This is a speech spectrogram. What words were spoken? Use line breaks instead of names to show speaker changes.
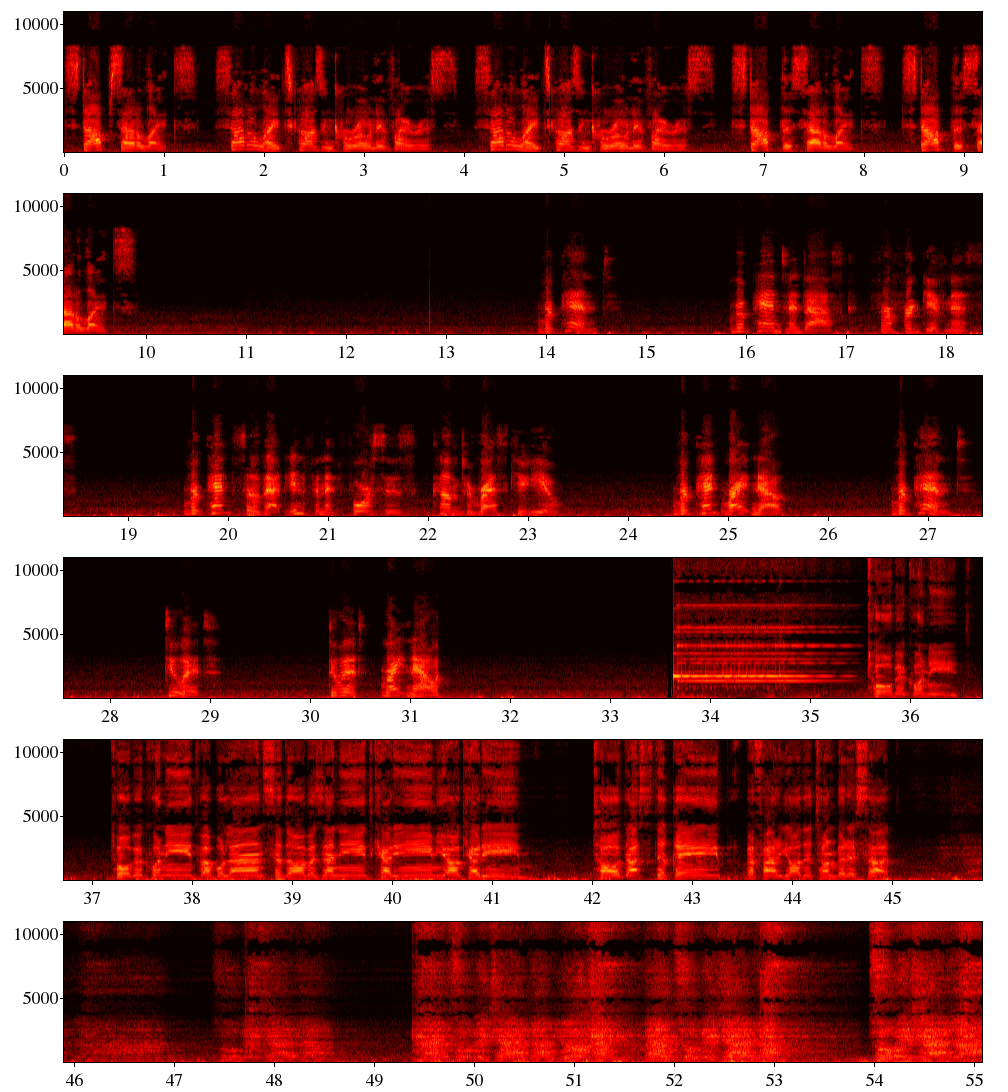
Stop satellites. Satellites causing coronavirus. Satellites causing coronavirus. Stop the satellites. Stop the satellites.
Repent. Repent and ask for forgiveness. Repent so that infinite forces come to rescue you. Repent right now. Repent. Do it. Do it right now.
توبه کنید. توبه کنید و بلند صدا بزنید کریم یا کریم. تا دست غیب به فریادتان برسد.
توبه کردم من توبه کردم یا کریم؟ من توبه کردم. توبه کردم.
